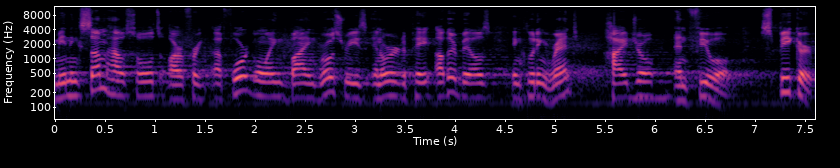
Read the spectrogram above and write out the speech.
meaning some households are for, uh, foregoing buying groceries in order to pay other bills, including rent, hydro, and fuel. Speaker,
